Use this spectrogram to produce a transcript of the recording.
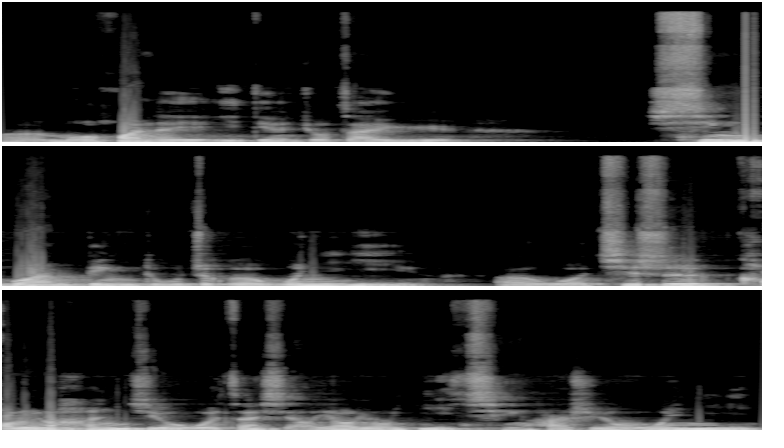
呃魔幻的一点就在于新冠病毒这个瘟疫。呃，我其实考虑了很久，我在想要用疫情还是用瘟疫。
